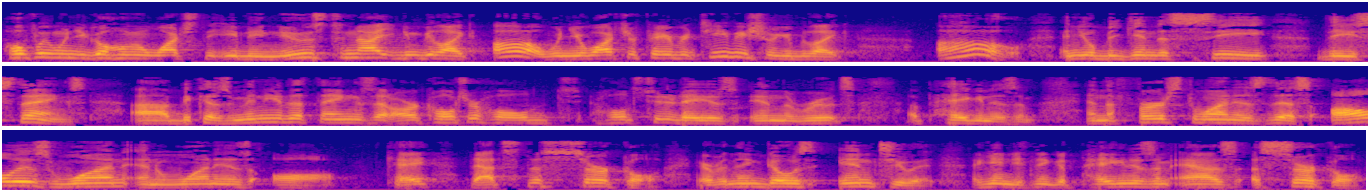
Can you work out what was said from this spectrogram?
Hopefully when you go home and watch the evening news tonight, you can be like, oh, when you watch your favorite TV show, you'll be like, oh, and you'll begin to see these things. Uh, because many of the things that our culture hold, holds to today is in the roots of paganism. And the first one is this all is one and one is all. Okay? That's the circle. Everything goes into it. Again, you think of paganism as a circle.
